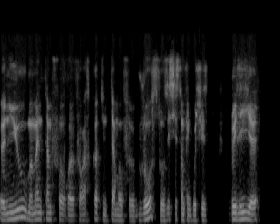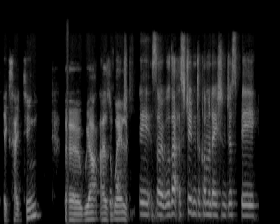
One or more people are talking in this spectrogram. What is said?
a new momentum for for Ascott in terms of growth. So this is something which is really exciting. we are as will well. Be, sorry, will that student accommodation just be?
